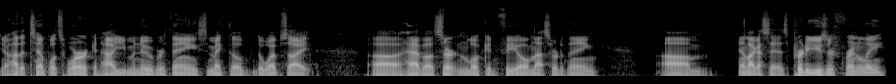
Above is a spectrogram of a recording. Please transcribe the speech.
you know, how the templates work and how you maneuver things to make the the website uh, have a certain look and feel and that sort of thing. Um, and like I said, it's pretty user friendly,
